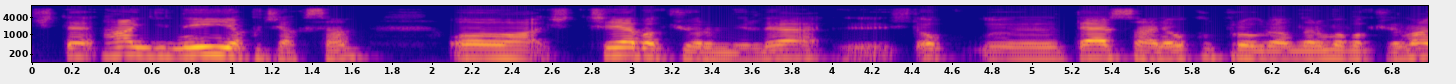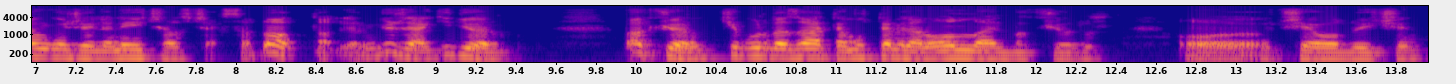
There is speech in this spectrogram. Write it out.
işte hangi neyi yapacaksam o şeye bakıyorum bir de işte o, e, dershane okul programlarıma bakıyorum. Hangi hocayla neyi çalışacaksa not alıyorum. Güzel gidiyorum. Bakıyorum ki burada zaten muhtemelen online bakıyordur. O şey olduğu için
